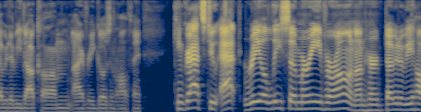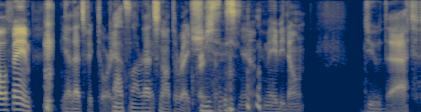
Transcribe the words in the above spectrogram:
WWE.com Ivory goes in the Hall of Fame. congrats to at real Lisa Marie Varon on her WWE Hall of Fame. Yeah, that's Victoria. That's not right. That's not the right person. Jesus. Yeah, maybe don't do that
